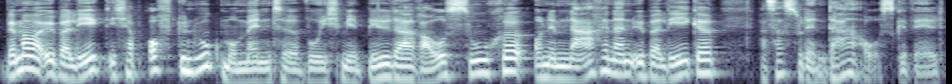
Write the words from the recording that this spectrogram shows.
wenn man mal überlegt, ich habe oft genug Momente, wo ich mir Bilder raussuche und im Nachhinein überlege, was hast du denn da ausgewählt?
